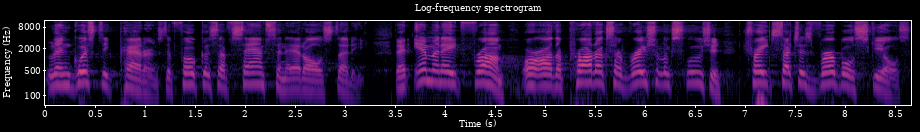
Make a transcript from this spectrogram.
linguistic patterns, the focus of Sampson et al. study, that emanate from or are the products of racial exclusion, traits such as verbal skills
